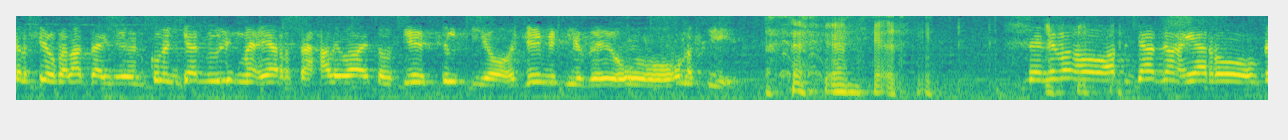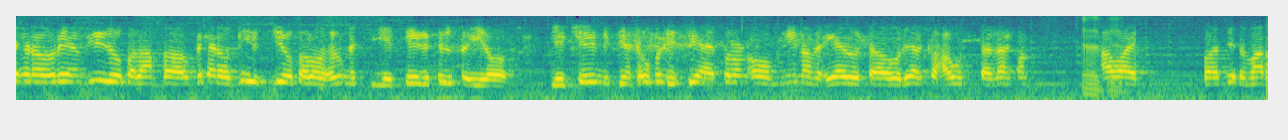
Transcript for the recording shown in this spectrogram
chelsea oo kale hadda kulan Champions League ma ciyaar rabtaa xalay waa Southgate Chelsea iyo James iyo u u niman oo hadda Champions ciyaar oo Madrid oo kale amba bixiro PSG oo kale wuxuu nafsiyey Thiago Silva iyo iyo James iyo wuxuu fadhiisay kulan oo muhiim ah ciyaar oo taa Real waxa uu taagan kan hawaay baadi dhamar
